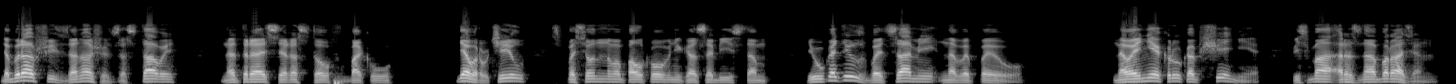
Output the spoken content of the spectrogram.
Добравшись до нашей заставы на трассе Ростов-Баку, я вручил спасенного полковника особистам и укатил с бойцами на ВПУ. На войне круг общения весьма разнообразен,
